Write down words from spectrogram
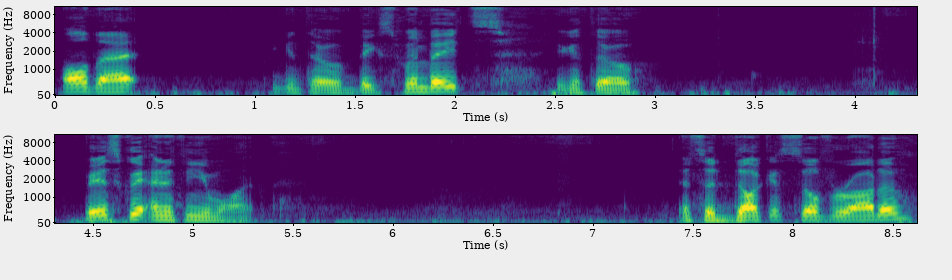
all that. You can throw big swim baits. You can throw basically anything you want. It's a Duckett Silverado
